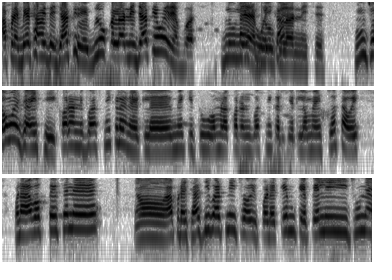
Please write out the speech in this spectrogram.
આપણે બેઠા હોય તે જાતી હોય બ્લુ કલરની જાતી હોય ને? બસ. Blue light blue? કલરની છે. હું જોવા જ અહીંથી કરણની બસ નીકળે ને એટલે મેં કીધું હમણાં કરણ બસ નીકળી છે એટલે અમે જોતા હોય. પણ આ વખતે છે ને આપણે જાજી વાત નહીં જોવી પડે. કેમ કે પેલી જૂને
